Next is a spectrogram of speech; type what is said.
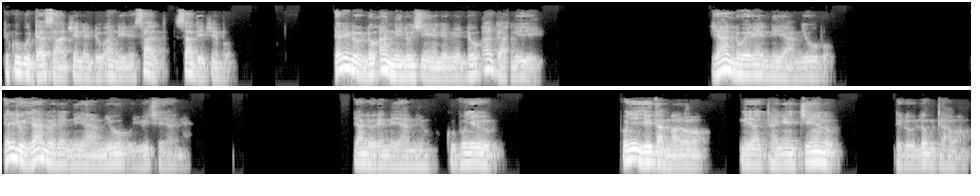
တခုခုဓာတ်စာဖြစ်နေလိုအပ်နေတယ်စစသည်ဖြင့်ပေါ့အဲဒီလိုလိုအပ်နေလို့ရှိရင်လည်းလိုအပ်တာလေးတွေရလွယ်တဲ့နေရာမျိုးပေါ့အဲဒီလိုရလွယ်တဲ့နေရာမျိုးကိုရွေးချယ်ရတယ် ရလို့တဲ့နေရာမျိုးခုဘုန်းကြီးတို့ဘုန်းကြီးရိတ်တမှာတော့နေရာထိုင်ခင်းကျင်းလို့ဒီလိုလုပ်မထားပါဘူး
